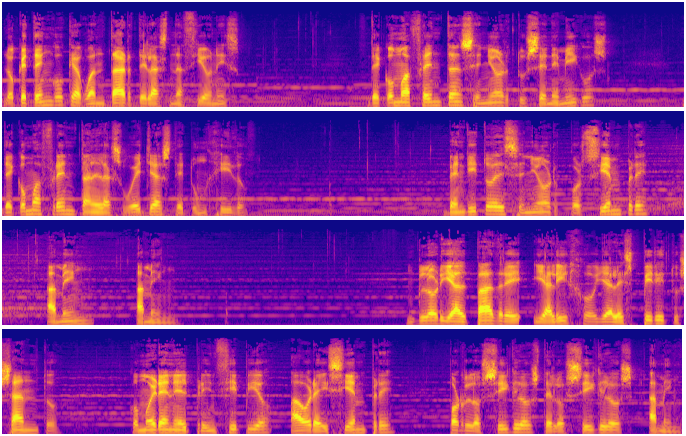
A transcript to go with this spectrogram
lo que tengo que aguantar de las naciones, de cómo afrentan, Señor, tus enemigos, de cómo afrentan las huellas de tu ungido. Bendito el Señor por siempre. Amén. Amén. Gloria al Padre y al Hijo y al Espíritu Santo, como era en el principio, ahora y siempre, por los siglos de los siglos. Amén.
